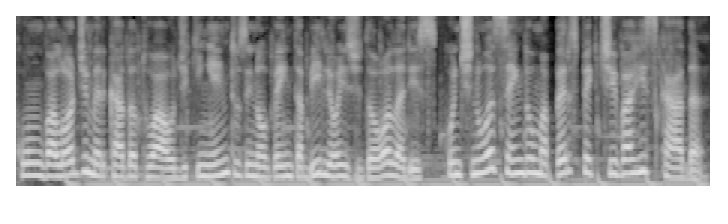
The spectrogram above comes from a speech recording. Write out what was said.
com um valor de mercado atual de 590 bilhões de dólares, continua sendo uma perspectiva arriscada,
